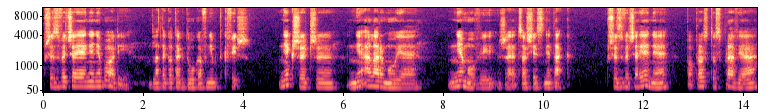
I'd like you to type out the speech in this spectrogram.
Przyzwyczajenie nie boli, dlatego tak długo w nim tkwisz. Nie krzyczy, nie alarmuje, nie mówi, że coś jest nie tak. Przyzwyczajenie po prostu sprawia,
